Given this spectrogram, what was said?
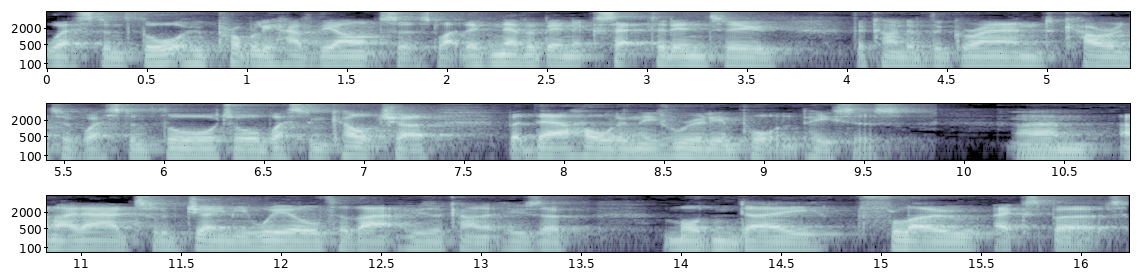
Western thought who probably have the answers? Like they've never been accepted into the kind of the grand current of Western thought or Western culture, but they're holding these really important pieces. Um, and I'd add sort of Jamie Wheal to that, who's a kind of who's a modern day flow expert.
